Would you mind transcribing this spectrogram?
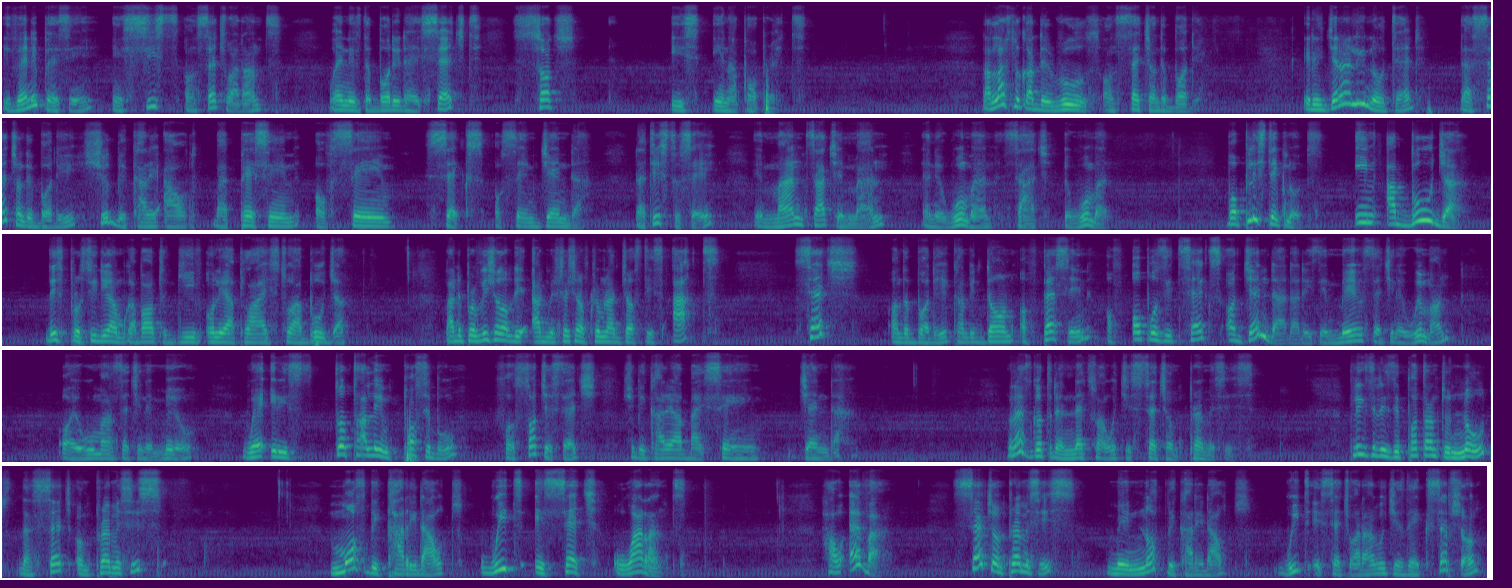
if any person insists on search warrant when it's the body that is searched, such is inappropriate. Now let's look at the rules on search on the body. It is generally noted that search on the body should be carried out by person of same sex or same gender. That is to say, a man such a man and a woman such a woman. But please take note, in Abuja, this procedure I'm about to give only applies to Abuja. By the provision of the Administration of Criminal Justice Act, search on the body can be done of person of opposite sex or gender, that is, a male searching a woman or a woman searching a male, where it is totally impossible for such a search should be carried out by same gender. Now let's go to the next one, which is search on premises. Please, it is important to note that search on premises must be carried out with a search warrant. However, search on premises may not be carried out with a search warrant, which is the exception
